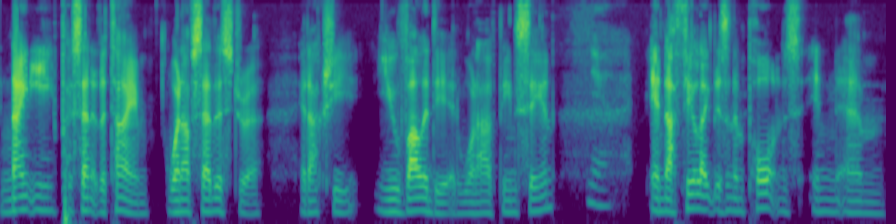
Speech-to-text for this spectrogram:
ninety percent of the time when I've said this to her, it actually you validated what I've been seeing. Yeah. And I feel like there's an importance in um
